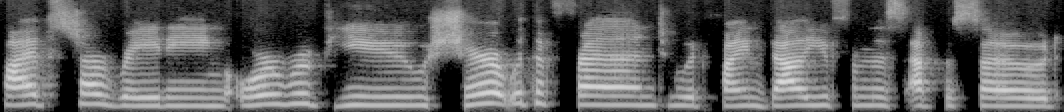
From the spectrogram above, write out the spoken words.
five star rating or review, share it with a friend who would find value from this episode.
